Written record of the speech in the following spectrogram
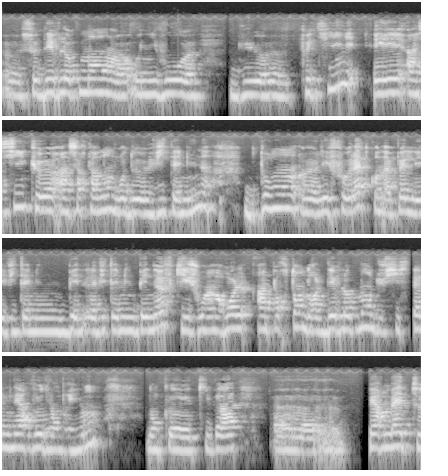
ce développement au niveau du petit et ainsi qu'un certain nombre de vitamines dont les folates qu'on appelle les vitamines la vitamine B9 qui joue un rôle important dans le développement du système nerveux de l'embryon donc qui va permettent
